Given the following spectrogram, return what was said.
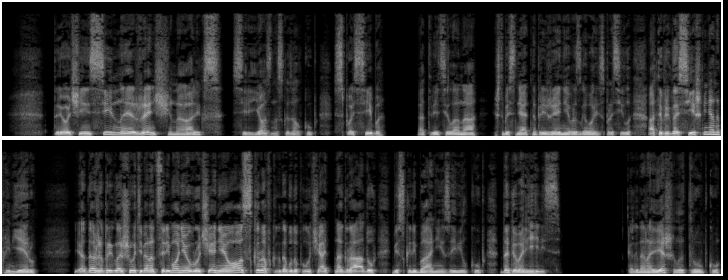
— Ты очень сильная женщина, Алекс, — серьезно сказал Куб. — Спасибо, — ответила она, и, чтобы снять напряжение в разговоре, спросила. — А ты пригласишь меня на премьеру? Я даже приглашу тебя на церемонию вручения Оскаров, когда буду получать награду, — без колебаний заявил Куб. — Договорились. Когда она вешала трубку,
